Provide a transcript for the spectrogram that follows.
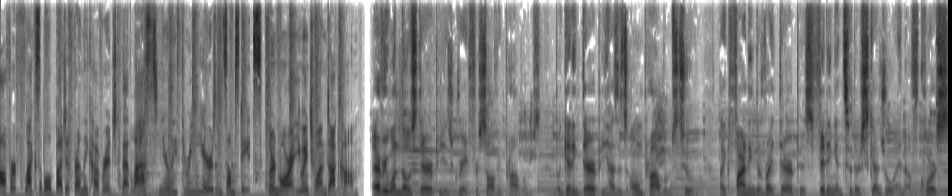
offer flexible, budget friendly coverage that lasts nearly three years in some states. Learn more at uh1.com. Everyone knows therapy is great for solving problems, but getting therapy has its own problems too, like finding the right therapist, fitting into their schedule, and of course,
